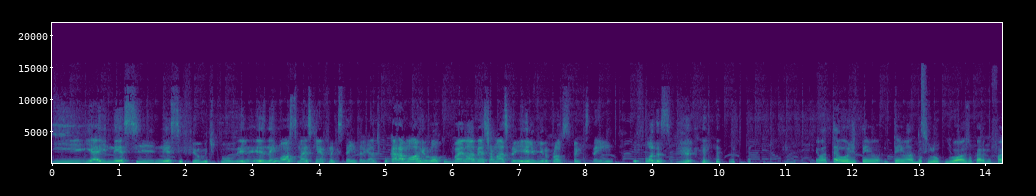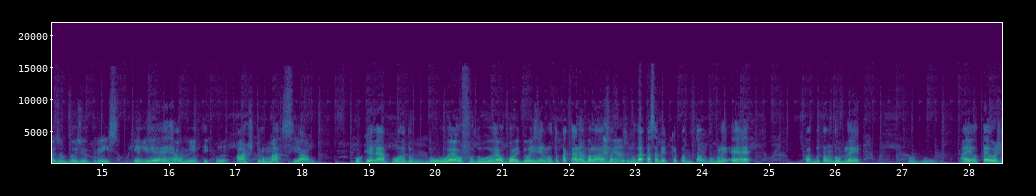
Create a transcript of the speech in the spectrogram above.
E, e aí, nesse, nesse filme, tipo, ele- eles nem mostram mais quem é Frankenstein, tá ligado? Tipo, o cara morre o louco vai lá, veste a máscara e ele vira o próprio Frankenstein e foda-se. Eu até hoje tenho, tenho a dúvida. Esse Luke Goss, o cara que faz o 2 e o 3, ele é realmente um astro marcial. Porque ele é a porra do, do elfo do Hellboy 2 e ele luta pra caramba lá. É Só que mesmo? não dá pra saber porque pode botar um dublê. É, é. Pode botar um dublê. Uhum. Aí eu até hoje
